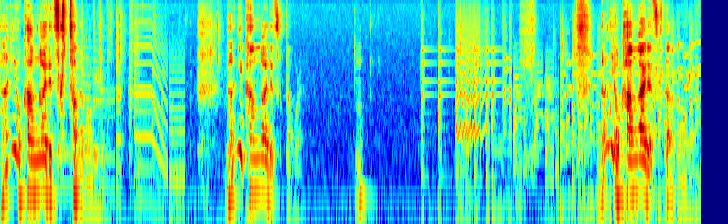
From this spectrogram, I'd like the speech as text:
何を考えて作ったんだこのゲーム。何考えて作ったのこれ。ん？何を考えて作ったんだこのゲーム。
